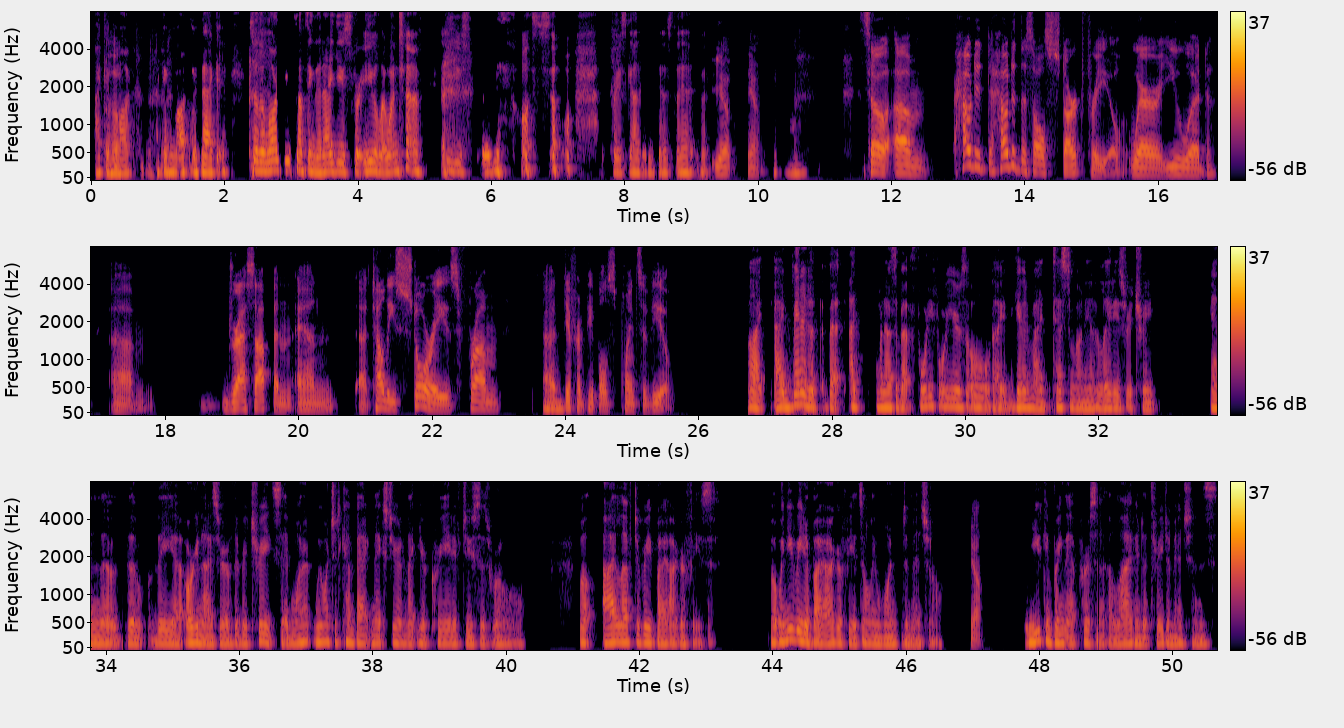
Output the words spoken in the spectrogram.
I could uh-huh. mock, I could mock them back. And so the Lord did something that I used for evil at one time. He used So praise God that He does that. But yep, yeah. So, um, how did how did this all start for you? Where you would um, dress up and and uh, tell these stories from uh, mm. different people's points of view. Well, I I admitted it, but I when I was about 44 years old, I had given my testimony at a ladies' retreat. And the the the uh, organizer of the retreat said, "We want you to come back next year and let your creative juices roll." Well, I love to read biographies, but when you read a biography, it's only one dimensional. Yeah, you can bring that person alive into three dimensions,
